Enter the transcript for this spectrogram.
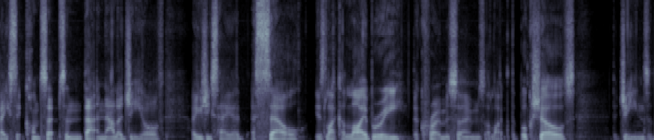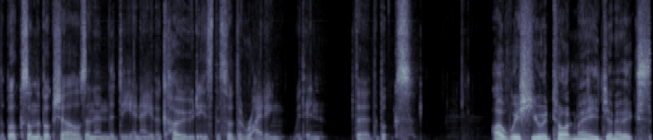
basic concepts and that analogy of I usually say a, a cell is like a library, the chromosomes are like the bookshelves, the genes are the books on the bookshelves, and then the DNA, the code, is the sort of the writing within the, the books. I wish you had taught me genetics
